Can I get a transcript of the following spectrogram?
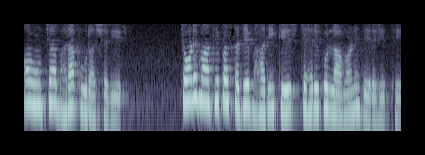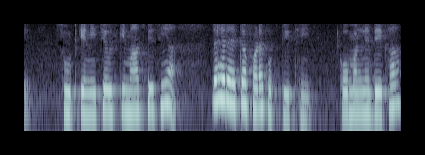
और ऊँचा भरा पूरा शरीर। चौड़े माथे पर सजे भारी केश चेहरे को लावण्य दे रहे थे। सूट के नीचे उसकी मांसपेशियाँ रह रहकर फड़क उठती थीं। कोमल ने देखा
